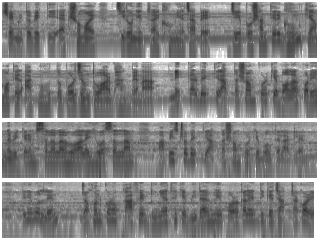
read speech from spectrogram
সেই মৃত ব্যক্তি একসময় চিরনিদ্রায় ঘুমিয়ে যাবে। যে প্রশান্তির ঘুম কেয়ামতের আগ মুহূর্ত পর্যন্ত আর ভাঙবে না। নেককার ব্যক্তির আত্মা সম্পর্কে বলার পরে নবী করিম সাল্লাহু আলহি ওয়াসাল্লাম পাপিষ্ঠ ব্যক্তি আত্মা সম্পর্কে বলতে লাগলেন। তিনি বললেন যখন কোনো কাফের দুনিয়া থেকে বিদায় হয়ে পরকালের দিকে যাত্রা করে,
